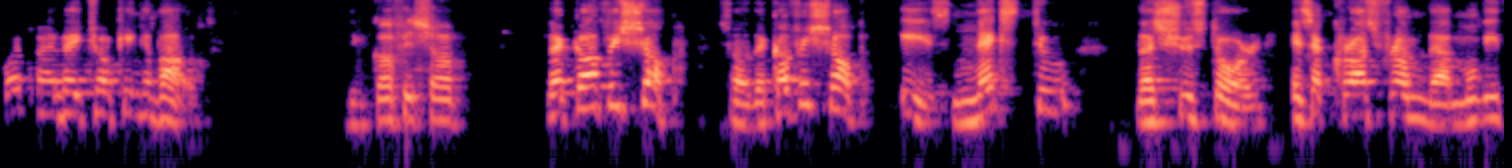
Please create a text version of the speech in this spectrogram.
What are they talking about? The coffee shop. The coffee shop. So the coffee shop is next to the shoe store. It's across from the movie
